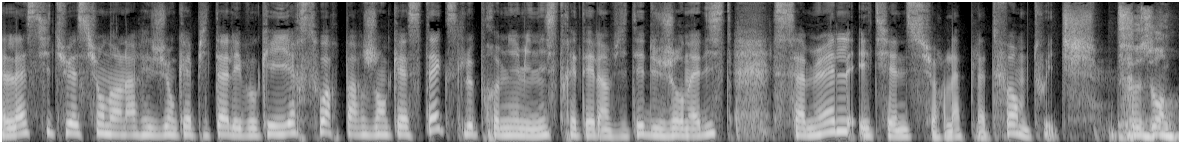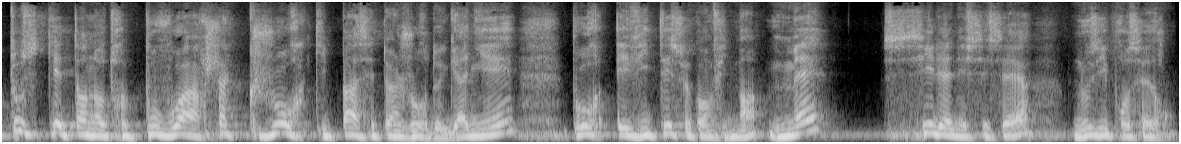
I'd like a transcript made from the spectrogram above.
La situation dans la région capitale évoquée hier soir par Jean Castex, le Premier ministre était l'invité du journaliste Samuel Etienne sur la plateforme Twitch. Faisons tout ce qui est en notre pouvoir chaque jour qui passe est un jour de gagner pour éviter ce confinement. Mais s'il est nécessaire, nous y procéderons.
